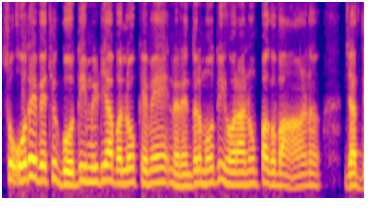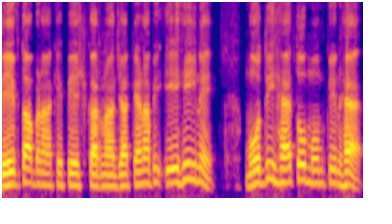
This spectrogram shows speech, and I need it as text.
ਸੋ ਉਹਦੇ ਵਿੱਚ ਗੋਦੀ ਮੀਡੀਆ ਵੱਲੋਂ ਕਿਵੇਂ ਨਰਿੰਦਰ ਮੋਦੀ ਹੋਰਾਂ ਨੂੰ ਭਗਵਾਨ ਜਾਂ ਦੇਵਤਾ ਬਣਾ ਕੇ ਪੇਸ਼ ਕਰਨਾ ਜਾਂ ਕਹਿਣਾ ਵੀ ਇਹੀ ਨੇ ਮੋਦੀ ਹੈ ਤੋਂ ਮੁਮਕਿਨ ਹੈ।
